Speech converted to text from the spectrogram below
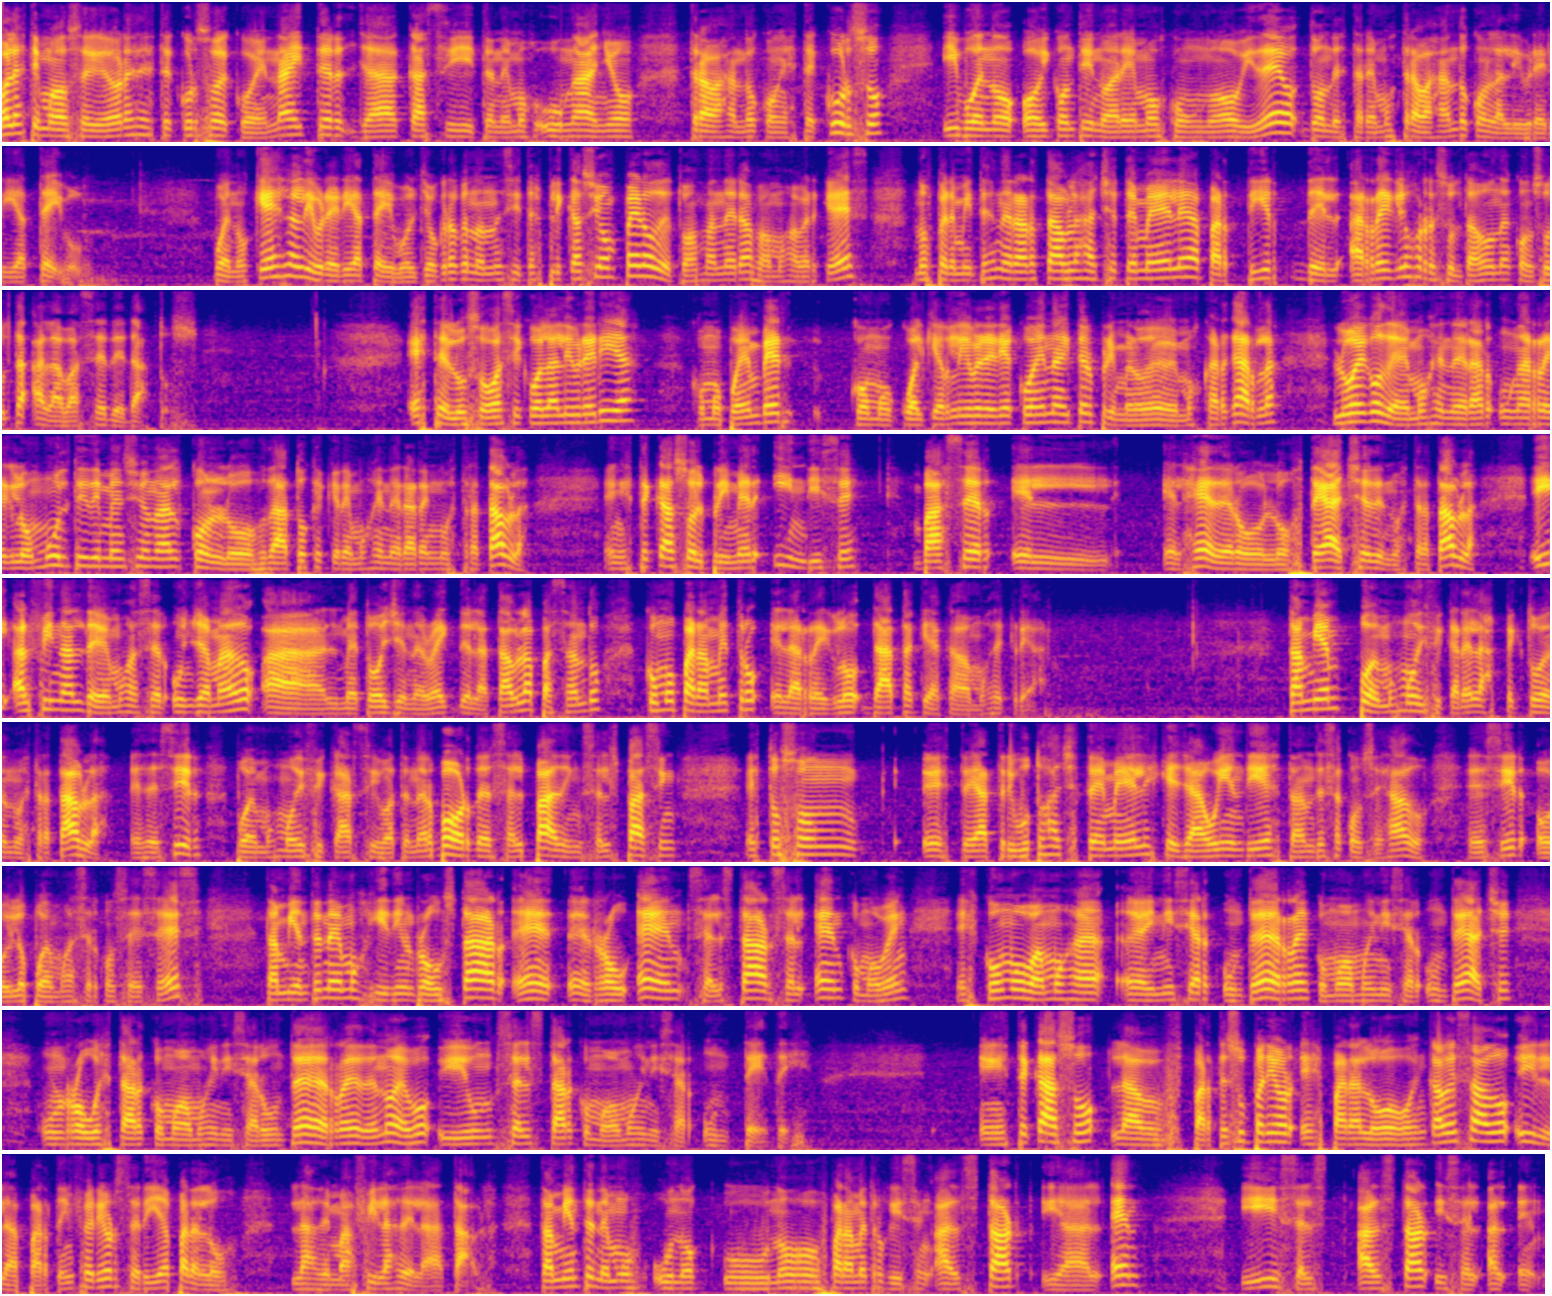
Hola estimados seguidores de este curso de Coeniter, ya casi tenemos un año trabajando con este curso y bueno, hoy continuaremos con un nuevo video donde estaremos trabajando con la librería Table. Bueno, ¿qué es la librería Table? Yo creo que no necesita explicación, pero de todas maneras vamos a ver qué es. Nos permite generar tablas HTML a partir del arreglo o resultado de una consulta a la base de datos. Este es el uso básico de la librería. Como pueden ver, como cualquier librería CodeNighter, primero debemos cargarla, luego debemos generar un arreglo multidimensional con los datos que queremos generar en nuestra tabla. En este caso, el primer índice va a ser el, el header o los th de nuestra tabla. Y al final debemos hacer un llamado al método generate de la tabla pasando como parámetro el arreglo data que acabamos de crear. También podemos modificar el aspecto de nuestra tabla, es decir, podemos modificar si va a tener border, cell padding, cell spacing. Estos son este, atributos HTML que ya hoy en día están desaconsejados, es decir, hoy lo podemos hacer con CSS. También tenemos hidden row start, eh, eh, row end, cell start, cell end, como ven, es como vamos a, a iniciar un TR, cómo vamos a iniciar un TH un row start como vamos a iniciar un tr de nuevo y un cell start como vamos a iniciar un td. En este caso, la parte superior es para los encabezados y la parte inferior sería para los, las demás filas de la tabla. También tenemos uno, unos parámetros que dicen al start y al end y cell al start y cell al end.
